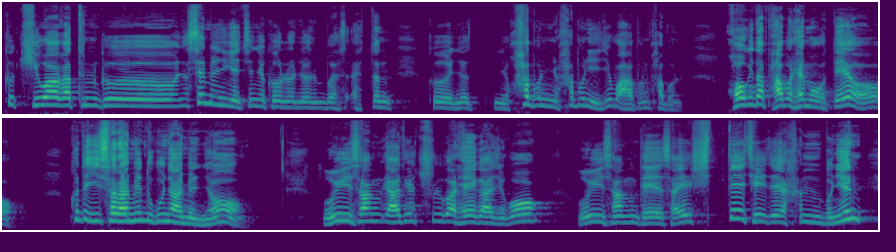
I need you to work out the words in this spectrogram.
그 기와 같은 그 세면이겠지 이제 그걸로 이제 뭐 했던 그 이제 화분 화분이지 와분 화분 거기다 밥을 해 먹었대요. 근데 이 사람이 누구냐면요. 의상 나중에 출가해가지고 의상 대사의 10대 제자의 한 분인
